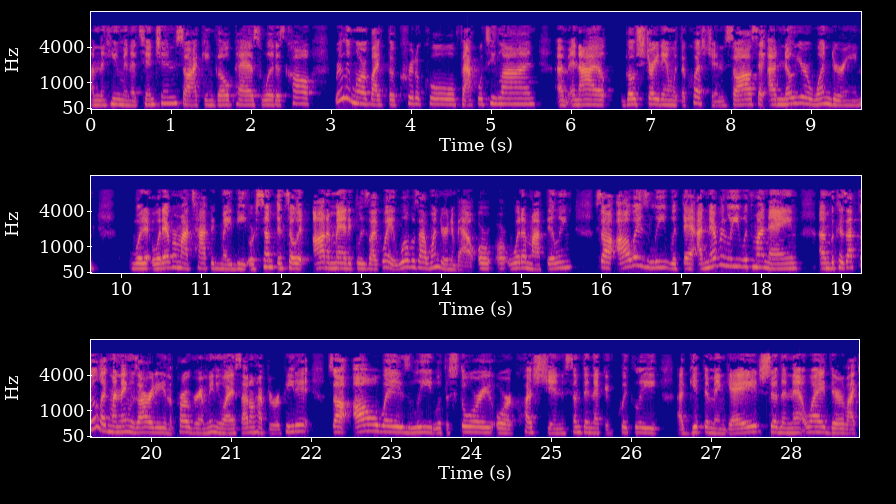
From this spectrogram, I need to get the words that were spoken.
um, the human attention. So I can go past what is called really more of like the critical faculty line, um, and I go straight in with the question. So I'll say, I know you're wondering whatever my topic may be or something. So it automatically is like, wait, what was I wondering about? Or, or what am I feeling? So I always lead with that. I never lead with my name, um, because I feel like my name was already in the program anyway, so I don't have to repeat it. So I always lead with a story or a question, something that can quickly uh, get them engaged. So then that way they're like,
